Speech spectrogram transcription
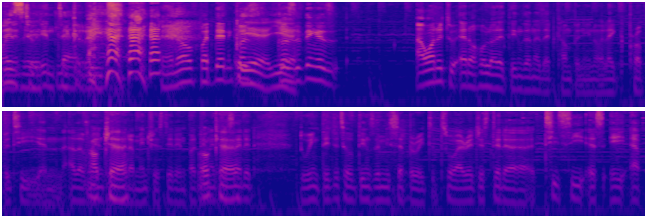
wanted is to it? integrate. you know, but then, because Yeah, yeah. the thing is, I wanted to add a whole lot of things under that company, you know, like property and other ventures Okay. that I'm interested in. But then Okay. I decided doing digital things, let me separate it. So I registered a TCSA app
